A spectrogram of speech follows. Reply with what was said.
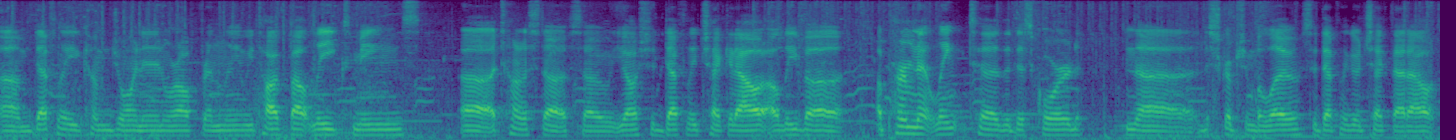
Um, definitely come join in. We're all friendly. We talk about leaks, memes, uh, a ton of stuff. So y'all should definitely check it out. I'll leave a, a permanent link to the Discord in the description below. So definitely go check that out.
